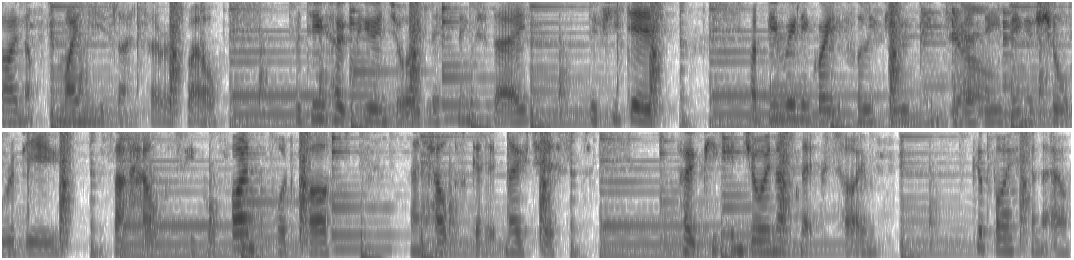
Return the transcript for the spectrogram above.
sign up to my newsletter as well. I do hope you enjoyed listening today. If you did, I'd be really grateful if you would consider leaving a short review, as that helps people find the podcast and helps get it noticed. Hope you can join us next time. Goodbye for now.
